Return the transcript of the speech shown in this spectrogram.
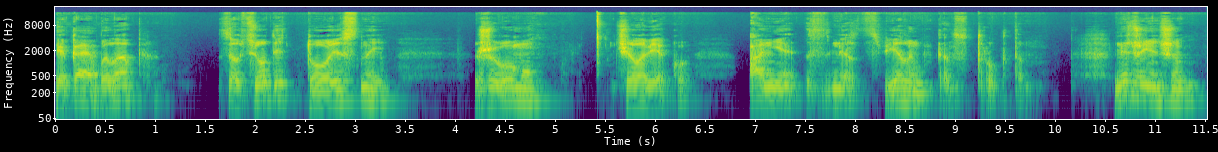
якая была б заўсёды тоеснай жывому чалавеку, а не змерцвелым канструктам. Між іншым,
